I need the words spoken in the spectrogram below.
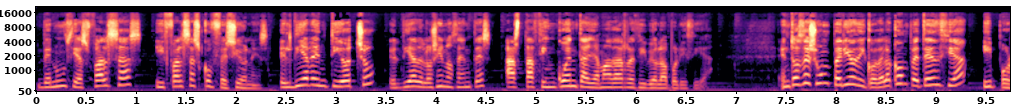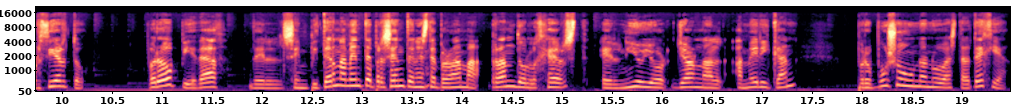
denuncias falsas y falsas confesiones. El día 28, el Día de los Inocentes, hasta 50 llamadas recibió la policía. Entonces un periódico de la competencia, y por cierto, propiedad del sempiternamente presente en este programa Randall Hearst, el New York Journal American, propuso una nueva estrategia,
